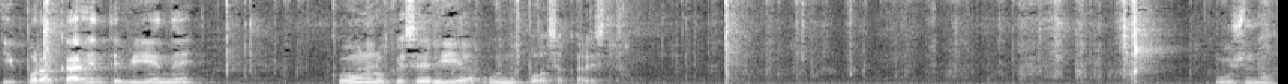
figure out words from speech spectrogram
Y por acá, gente, viene con lo que sería... Uy, no puedo sacar esto. Uy, no,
